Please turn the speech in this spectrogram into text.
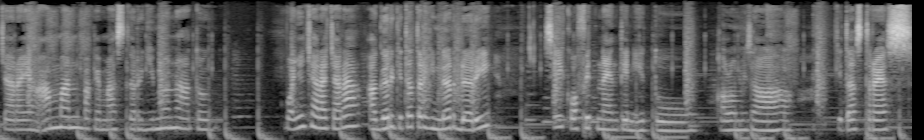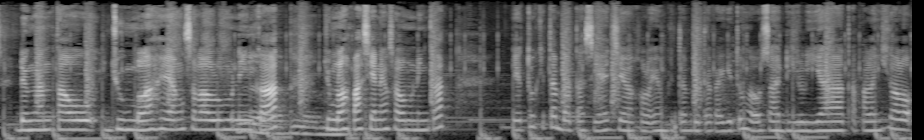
cara yang aman pakai masker gimana atau pokoknya cara-cara agar kita terhindar dari si COVID-19 itu. Kalau misal kita stres dengan tahu jumlah yang selalu meningkat, jumlah pasien yang selalu meningkat yaitu kita batasi aja. Kalau yang berita-berita kayak gitu nggak usah dilihat. Apalagi kalau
